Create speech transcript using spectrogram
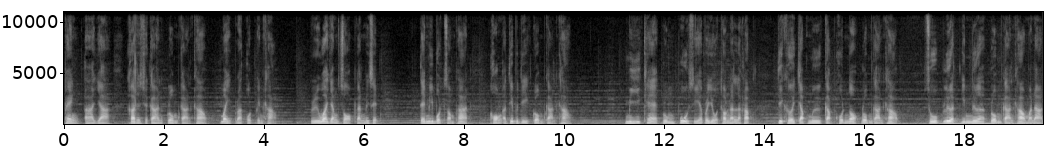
แพ่งอาญาข้าราชการกรมการข้าวไม่ปรากฏเป็นข่าว หรือว่ายังสอบกันไม่เสร็จ แต่มีบทสัมภาษณ์ของอธิบดีกรมการข้าว มีแค่กลุ่มผู้เสียประโยชน์เท่านั้นแหละครับ ที่เคยจับมือกับคนนอกกรมการข้าว สูบเลือดกินเนื้อกรมการข้าวมานาน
